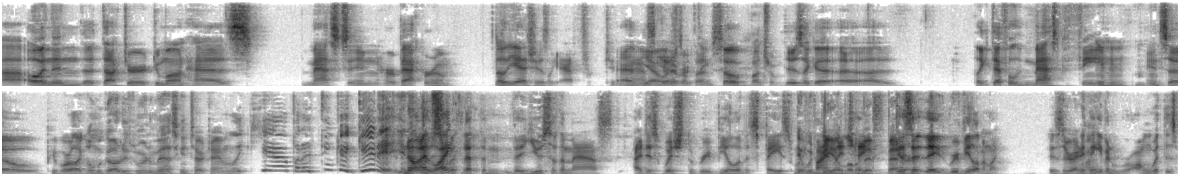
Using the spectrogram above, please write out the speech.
uh, oh, and then the Doctor Dumont has masks in her back room. Oh yeah, she has like African Uh, mask yeah, or whatever thing. So A bunch of them. there's like a, a, a like definitely mask theme, Mhm. and so people are like, "Oh my god, he's wearing a mask the entire time." I'm like, "Yeah, but I think I get it." You no, know, I like that it. the the use of the mask. I just wish the reveal of his face when It he would be a finally little bit better. because they reveal it. I'm like, is there anything What? even wrong with this?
